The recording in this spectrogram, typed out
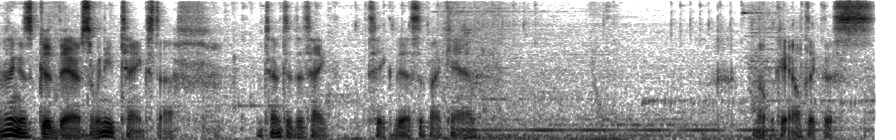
everything is good there, so we need tank stuff. I'm tempted to take take this if I can. okay, I'll take this.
